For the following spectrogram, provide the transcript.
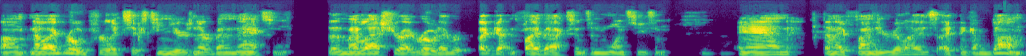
um, now I rode for like 16 years, never been in an accident. Then my last year I rode, I, I got in five accidents in one season. Mm-hmm. And then I finally realized I think I'm done.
